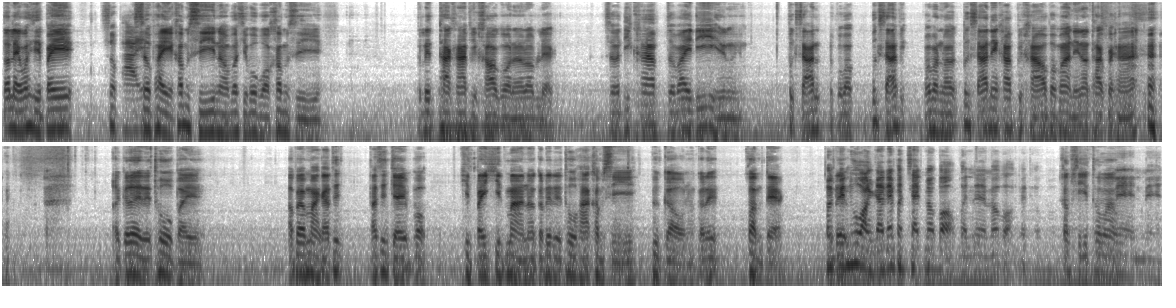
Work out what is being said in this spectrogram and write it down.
ตอนแรกว่าสิไปเซอร์ไพรส์เซอร์ไพรส์คำสีเนาะว่าสิบ่บอกคำสี ก็เลยทักหาพี่ขาวก่อนนะรอบแรกสวัสดีครับสบายดีปรึกษาบอกว่าปรึกษา ประมาณว่าปรึกษาเนี่ยครับพี่ขาวประมาณนี้เนาะทักไปหาแล้วก็เลยได้โทรไป เอาไปเอามากันที่ตัดสินใจบอกคิดไปคิดมาเนาะก็เลยได้โทรหาคำสีคือเก่าเนาะก็เลยความแตกเพิ่นเป็นห่วงจะได้เพิ่นแชทมาบอกเพิ่นเนี่ยมาบอกเลยครับคำสีโทรมาแม่นแม่น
